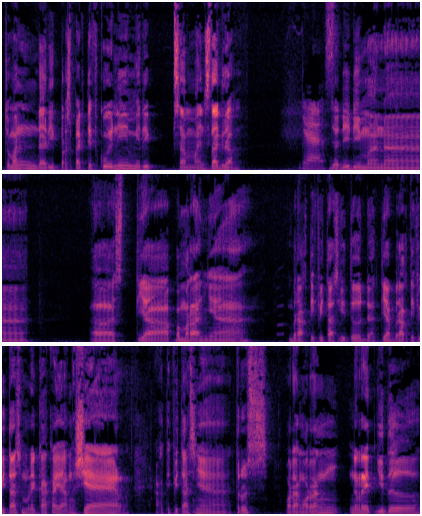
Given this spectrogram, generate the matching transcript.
Cuman dari perspektifku ini mirip sama Instagram. Yes. Jadi di mana eh, setiap pemerannya beraktivitas gitu dan tiap beraktivitas mereka kayak nge-share aktivitasnya. Terus orang-orang nge-rate gitu.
